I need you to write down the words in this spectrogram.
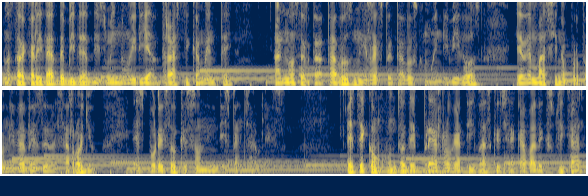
nuestra calidad de vida disminuiría drásticamente al no ser tratados ni respetados como individuos y además sin oportunidades de desarrollo. Es por eso que son indispensables. Este conjunto de prerrogativas que se acaba de explicar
